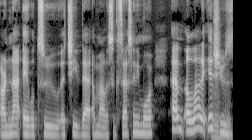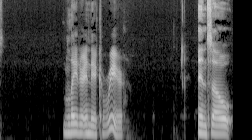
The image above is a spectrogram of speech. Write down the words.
are not able to achieve that amount of success anymore have a lot of issues mm-hmm. later in their career. And so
